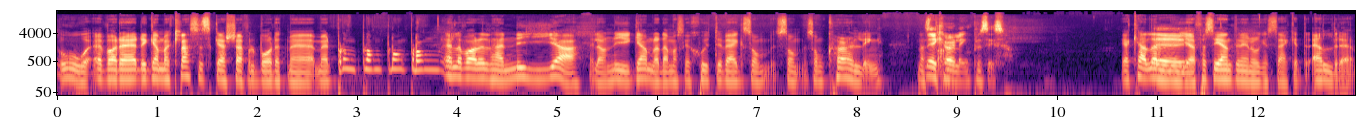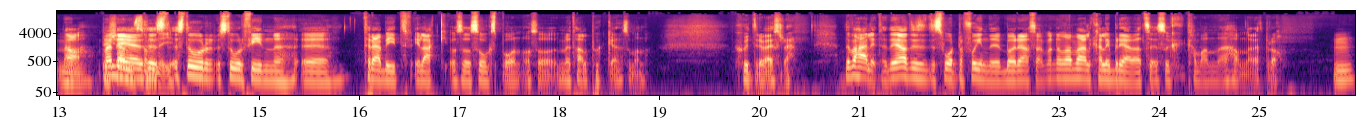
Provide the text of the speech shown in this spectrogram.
Oh, eh, var det det gamla klassiska shuffleboardet med, med plong, plong, plong, plong? Eller var det den här nya, eller nygamla där man ska skjuta iväg som, som, som curling? Det är nästan? curling, precis. Jag kallar det Eh, nya, fast egentligen är det nog säkert äldre. Men ja, det men det känns är som ny. en stor, stor fin eh, träbit i lack och så sågspån och så metallpuckar som man skjuter iväg sådär. Det var härligt. Det är alltid lite svårt att få in det i början, men när man väl kalibrerat sig så kan man hamna rätt bra. Mm.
